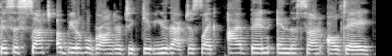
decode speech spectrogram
this is such a beautiful bronzer to give you that just like I've been in the sun all day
